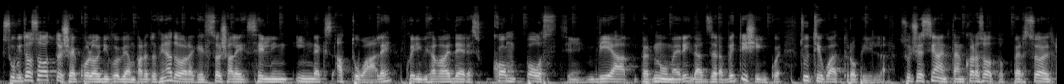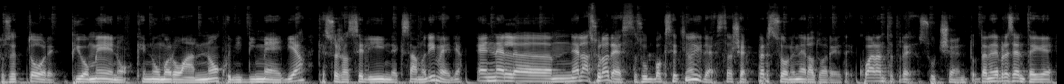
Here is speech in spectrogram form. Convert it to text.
Subito sotto c'è quello di cui abbiamo parlato fino ad ora che è il social selling index attuale, quindi vi fa vedere scomposti via per numeri da 0 a 25 tutti i quattro pillar. Successivamente ancora sotto persone del tuo settore più o meno che numero hanno, quindi di media, che social selling index hanno di media e nel, nella, sulla destra, sul boxettino di destra destra c'è persone nella tua rete, 43 su 100. Tenete presente che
